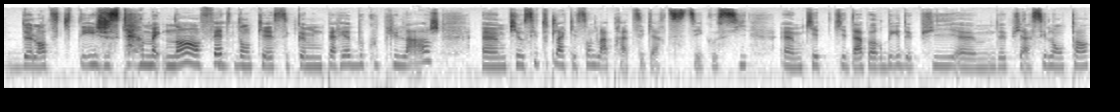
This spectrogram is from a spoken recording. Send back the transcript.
de l'Antiquité jusqu'à maintenant, en fait. Mm-hmm. Donc, euh, c'est comme une période beaucoup plus large. Euh, puis aussi toute la question de la pratique artistique aussi, euh, qui est, qui est abordée depuis, depuis assez longtemps,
